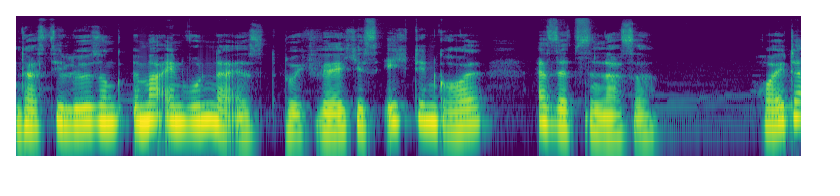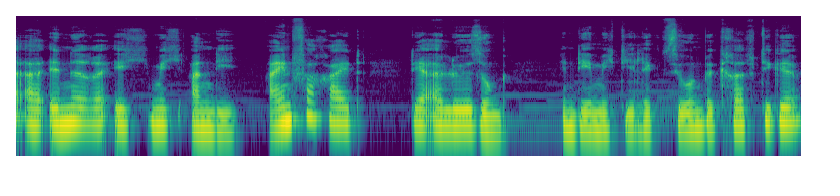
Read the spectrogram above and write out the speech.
dass die Lösung immer ein Wunder ist, durch welches ich den Groll ersetzen lasse. Heute erinnere ich mich an die Einfachheit der Erlösung, indem ich die Lektion bekräftige,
